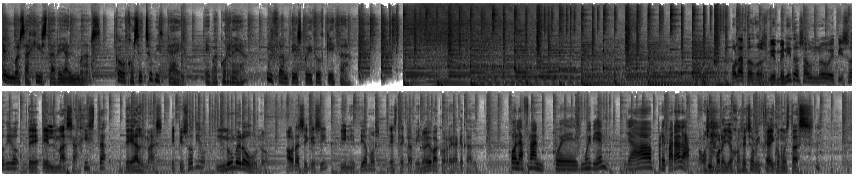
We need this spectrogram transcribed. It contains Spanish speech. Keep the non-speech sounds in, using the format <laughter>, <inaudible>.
El masajista de almas, con José Chubizcay, Eva Correa y Francisco Izuzquiza. Hola a todos, bienvenidos a un nuevo episodio de El masajista de almas, episodio número uno. Ahora sí que sí, iniciamos este camino. Eva Correa, ¿qué tal? Hola Fran, pues muy bien, ya preparada. Vamos a por ello, José <laughs> Chovizcay, ¿cómo estás?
